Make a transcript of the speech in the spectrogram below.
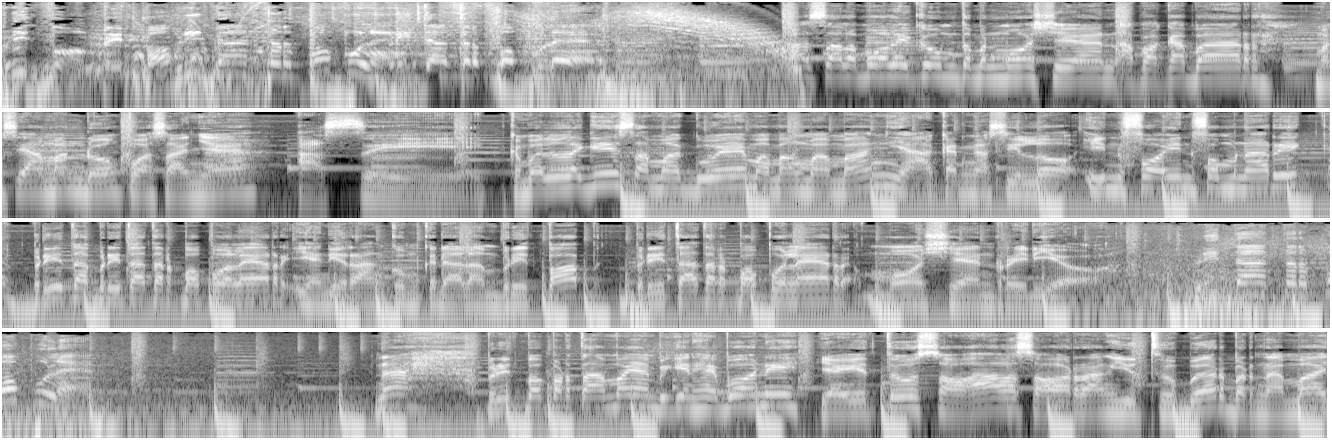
Britpop, Britpop, berita terpopuler, berita terpopuler. Assalamualaikum teman motion, apa kabar? Masih aman dong puasanya? Asik. Kembali lagi sama gue Mamang-Mamang yang akan ngasih lo info-info menarik, berita-berita terpopuler yang dirangkum ke dalam Britpop, berita terpopuler Motion Radio. Berita terpopuler. Nah, Britpop pertama yang bikin heboh nih, yaitu soal seorang YouTuber bernama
